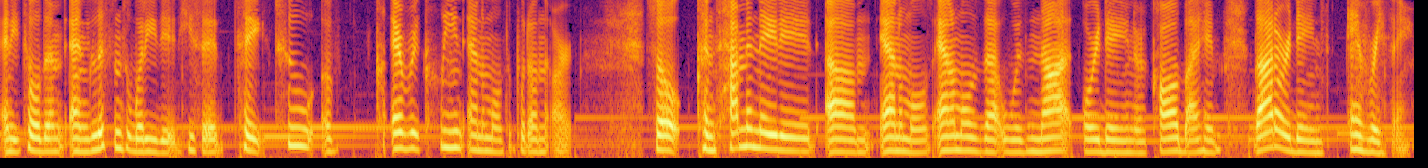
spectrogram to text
And he told them and listen to what he did. He said, "Take two of every clean animal to put on the ark." So contaminated um, animals, animals that was not ordained or called by him, God ordains everything.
